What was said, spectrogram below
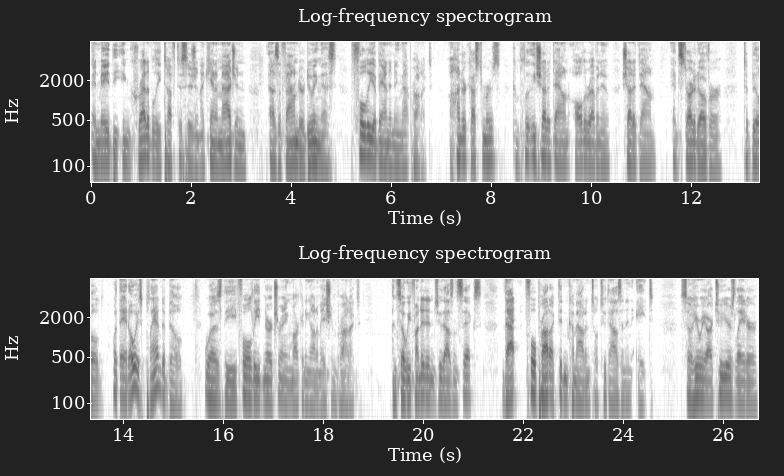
And made the incredibly tough decision. I can't imagine, as a founder, doing this, fully abandoning that product. 100 customers, completely shut it down, all the revenue, shut it down, and started over to build what they had always planned to build was the full lead nurturing marketing automation product. And so we funded it in 2006. That full product didn't come out until 2008. So here we are, two years later.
